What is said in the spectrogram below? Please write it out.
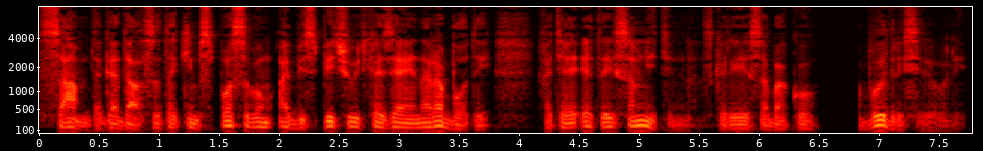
сам догадался таким способом обеспечивать хозяина работой, хотя это и сомнительно, скорее собаку выдрессировали.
